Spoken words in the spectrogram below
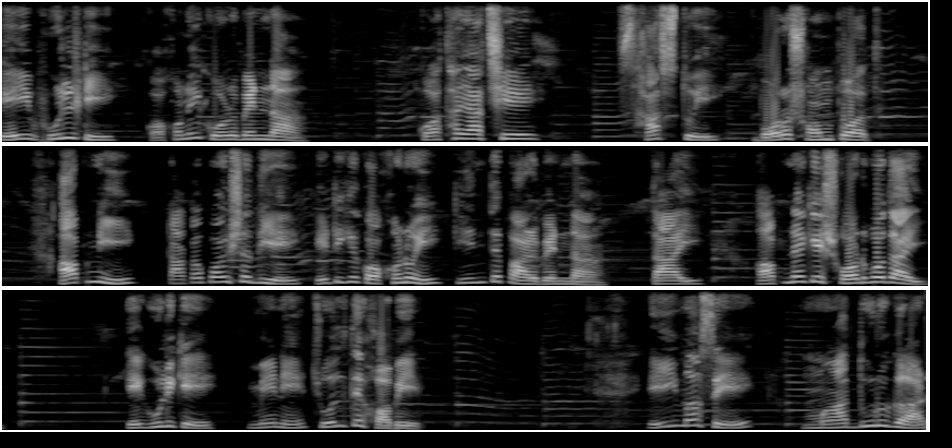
এই ভুলটি কখনোই করবেন না। কথায় আছে, স্বাস্থ্যই বড় সম্পদ। আপনি টাকা পয়সা দিয়ে এটিকে কখনোই কিনতে পারবেন না। তাই আপনাকে সর্বদাই এগুলিকে মেনে চলতে হবে। এই মাসে মা দুর্গার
